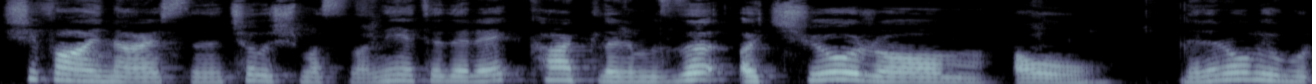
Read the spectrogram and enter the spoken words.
Şifa enerjisinin çalışmasına niyet ederek kartlarımızı açıyorum. Oo. Neler oluyor bu?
